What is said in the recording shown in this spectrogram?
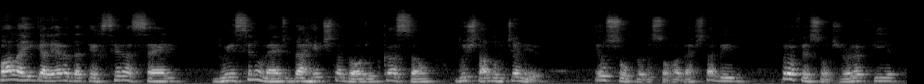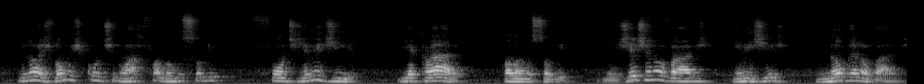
Fala aí, galera da terceira série do ensino médio da Rede Estadual de Educação do Estado do Rio de Janeiro. Eu sou o professor Roberto Stabile, professor de Geografia, e nós vamos continuar falando sobre fontes de energia. E é claro, falamos sobre energias renováveis e energias não renováveis.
